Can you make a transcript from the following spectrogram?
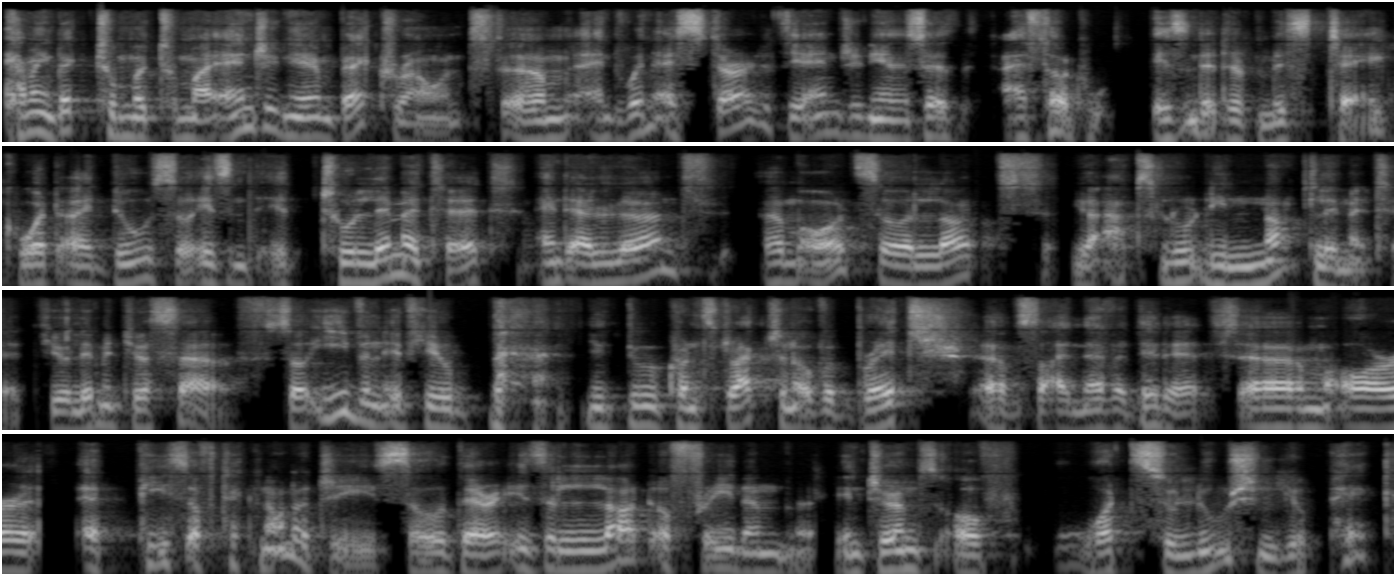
coming back to my, to my engineering background, um, and when I started the engineering, I thought, isn't it a mistake what I do? So isn't it too limited? And I learned um, also a lot. You're absolutely not limited. You limit yourself. So even if you you do construction of a bridge, um, so I never did it, um, or a piece of technology. So there is a lot of freedom in terms of what solution you pick,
